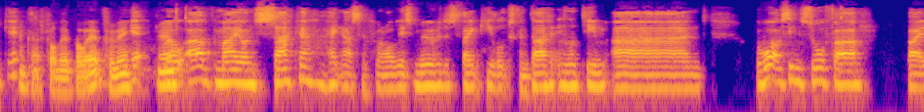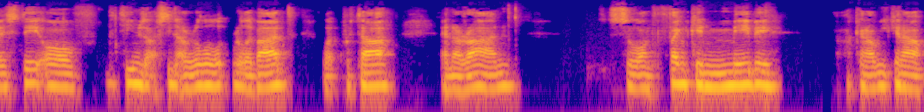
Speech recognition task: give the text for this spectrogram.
Okay. I think that's probably about it for me. Yeah, yeah. Well, I have my on Saka. I think that's an obvious move. I just think he looks fantastic England team. And what I've seen so far, by the state of the teams that I've seen that are really, really bad, like Qatar and Iran, So I'm thinking maybe a kind of we kind of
